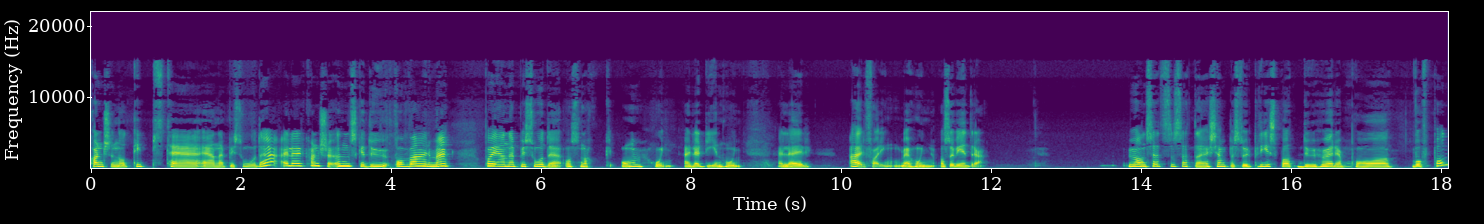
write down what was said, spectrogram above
kanskje noen tips til en episode, eller kanskje ønsker du å være med på en episode og snakke om hund, eller din hund, eller erfaring med hund, osv. Uansett så setter jeg kjempestor pris på at du hører på Voffpod,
